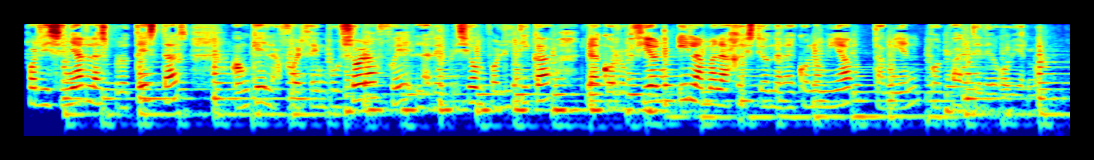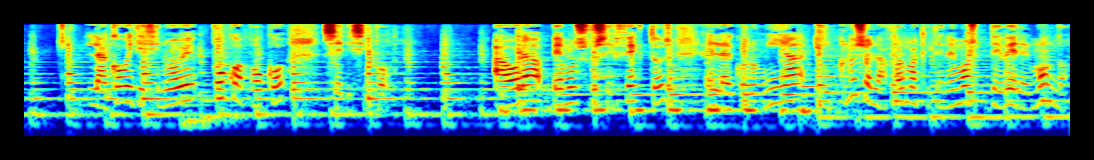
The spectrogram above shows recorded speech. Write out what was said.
por diseñar las protestas, aunque la fuerza impulsora fue la represión política, la corrupción y la mala gestión de la economía también por parte del gobierno. La COVID-19 poco a poco se disipó. Ahora vemos sus efectos en la economía e incluso en la forma que tenemos de ver el mundo.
